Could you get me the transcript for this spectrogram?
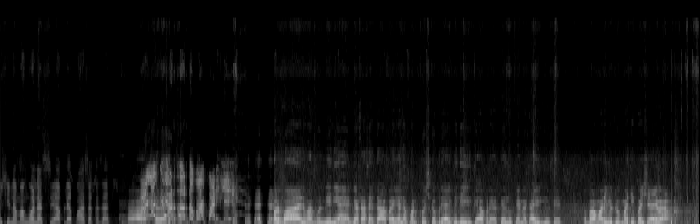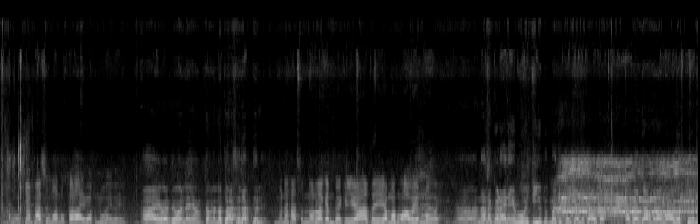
ઉછીના માંગવાના જ છે. આપણે પાંચ એક હજાર. હા. અડધો અડધો ભાગ પાડી લઈ મારા ભાઈ ને મારા મમ્મી ની અહીંયા બેઠા છે તો આપણે એને પણ ખુશખબરી આપી દઈએ કે આપણે પેલું પેમેન્ટ આવી ગયું છે. તો બા મારી યુટ્યુબમાંથી પૈસા આવ્યા? હું કેમ હાસુ માનું ખા આવ્યા કે ન આવ્યા? હા એવા જોવો ને એમ તમને નહોતું હાસું લાગતું ને? મને હાસું ન લાગે ને ભાઈ કે એ આ તો એમાં શું આવે એમ ન હોય? હા, ના ના ઘણાને એવું હોય કે યુટ્યુબમાંથી પૈસા નથી આવતા. આપણા ગામડામાં આ વસ્તુ ન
